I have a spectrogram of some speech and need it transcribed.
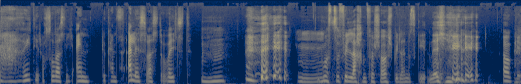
ah, red dir doch sowas nicht ein. Du kannst alles, was du willst. Mhm. Mhm. muss zu viel lachen für Schauspielern, das geht nicht. okay.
